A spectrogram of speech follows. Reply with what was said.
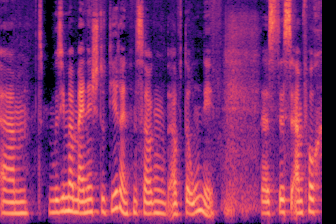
Ähm, das muss ich mal meinen Studierenden sagen auf der Uni dass das einfach,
